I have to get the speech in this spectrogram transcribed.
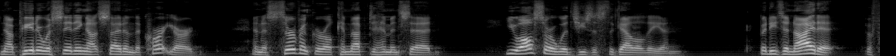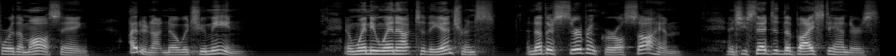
Now, Peter was sitting outside in the courtyard, and a servant girl came up to him and said, You also are with Jesus the Galilean. But he denied it before them all, saying, I do not know what you mean. And when he went out to the entrance, another servant girl saw him, and she said to the bystanders,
